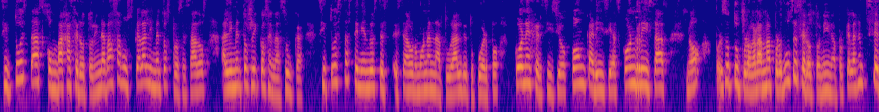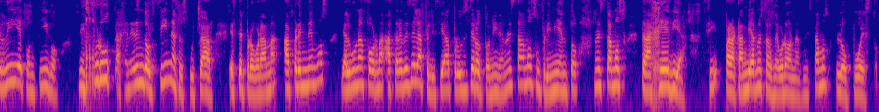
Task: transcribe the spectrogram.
si tú estás con baja serotonina, vas a buscar alimentos procesados, alimentos ricos en azúcar. Si tú estás teniendo este, esta hormona natural de tu cuerpo, con ejercicio, con caricias, con risas, ¿no? Por eso tu programa produce serotonina, porque la gente se ríe contigo, disfruta, genera endorfinas escuchar este programa. Aprendemos de alguna forma a través de la felicidad a producir serotonina. No necesitamos sufrimiento, no necesitamos tragedia, ¿sí? Para cambiar nuestras neuronas. Necesitamos lo opuesto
